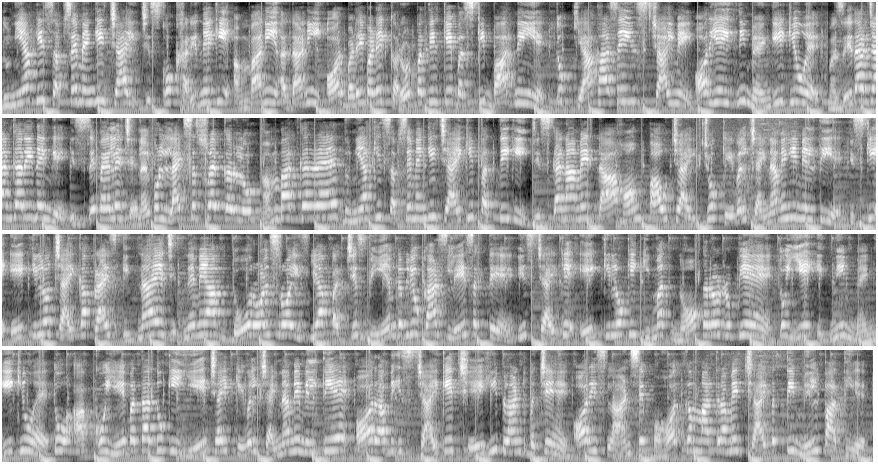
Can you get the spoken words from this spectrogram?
दुनिया की सबसे महँगी चाय, जिसको खरीदने की अंबानी, अदानी और बड़े बड़े करोड़पति के बस की बात नहीं है। तो क्या खास है इस चाय में? और ये इतनी महँगी क्यों है? मज़ेदार जानकारी देंगे। इससे पहले चैनल को लाइक सब्सक्राइब कर लो। हम बात कर रहे हैं दुनिया की सबसे महँगी चाय की पत्ती की, जिसका नाम है डा होंग पाउ चाय, जो केवल चाइना में ही मिलती है। इसकी एक किलो चाय का प्राइस इतना है, जितने में आप दो रोल्स रॉयस या पच्चीस बी एमडब्ल्यू कार्स ले सकते हैं। इस चाय के एक किलो की कीमत नौ करोड़ रूपए है। तो ये इतनी महँगी क्यों है? तो आपको ये बता दूँ की ये चाय केवल चाइना में मिलती है और अब इस चाय के छह ही प्लांट बचे हैं और इस प्लांट से बहुत कम मात्रा में चाय पत्ती मिल पाती है।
